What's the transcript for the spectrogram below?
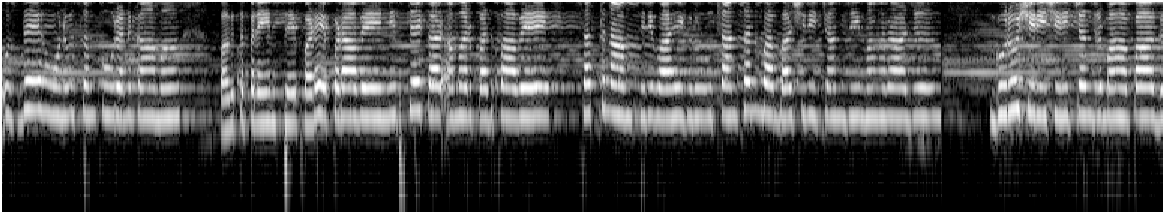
ਉਸਦੇ ਹੋਣ ਸੰਪੂਰਨ ਕਾਮ। ਭਗਤ ਪ੍ਰੇਮ ਸੇ ਪੜੇ ਪੜਾਵੇ, ਨਿਸ਼ਚੈ ਕਰ ਅਮਰ ਪਦ ਪਾਵੇ। ਸਤਨਾਮ ਸ੍ਰੀ ਵਾਹਿਗੁਰੂ ਤਨ ਤਨ ਬਾਬਾ ਸ਼੍ਰੀ ਚੰਦ ਜੀ ਮਹਾਰਾਜ। ਗੁਰੂ ਸ਼੍ਰੀ ਸ਼੍ਰੀ ਚੰਦਰ ਮਹਾਪਾਗ,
